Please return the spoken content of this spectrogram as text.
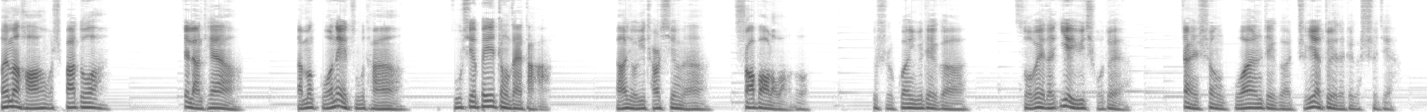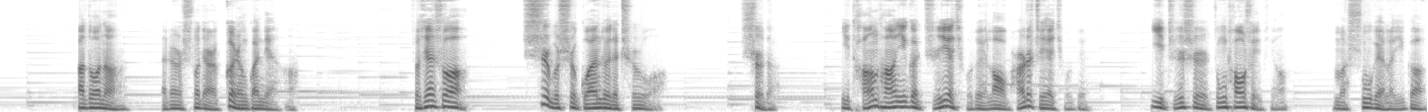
朋友们好，我是巴多。这两天啊，咱们国内足坛啊，足协杯正在打，然后有一条新闻啊，刷爆了网络，就是关于这个所谓的业余球队战胜国安这个职业队的这个事件。巴多呢？在这儿说点个人观点啊。首先说，是不是国安队的耻辱？是的，你堂堂一个职业球队，老牌的职业球队，一直是中超水平，那么输给了一个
